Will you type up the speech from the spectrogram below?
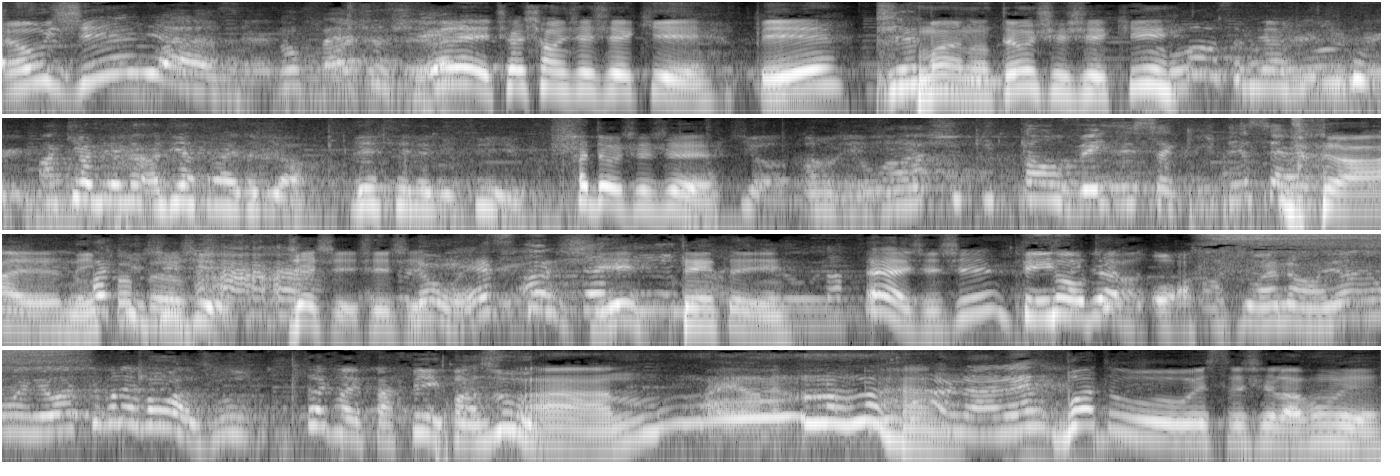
É um G, viado. Não fecha o G. Pera aí, deixa eu achar um GG aqui. P. Mano, não tem um GG aqui? Nossa, me ajuda. Aqui, ali, ali atrás, ali, ó. Vê se ele ali, fio. Cadê o GG? Aqui, ó. Eu acho que talvez esse aqui dê certo. Ah, é, nem Aqui, papel. GG. GG, GG. Não, essa G. Tenta aí. É, GG? Tem não, esse aqui, ó. Nossa. Mas não, eu, eu, eu acho que eu vou levar um azul. Será que vai ficar feio com azul? Ah, não, não, não, não. Não, né? Bota o extra G lá, vamos ver.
